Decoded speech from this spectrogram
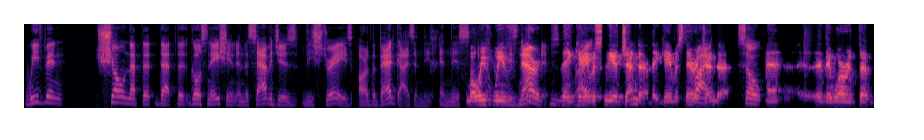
we've been shown that the that the Ghost Nation and the Savages, these strays, are the bad guys in the in this Well, we've we've these narratives. They gave us the agenda. They gave us their Right. agenda. so and uh, they weren't the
